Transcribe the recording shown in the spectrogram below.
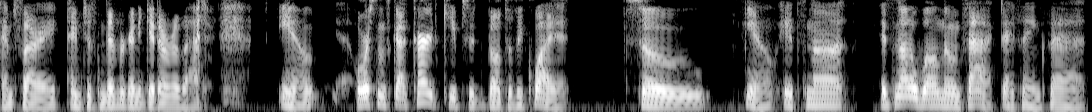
I'm sorry, I'm just never going to get over that. you know, Orson Scott Card keeps it relatively quiet. So, you know, it's not it's not a well-known fact, I think, that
